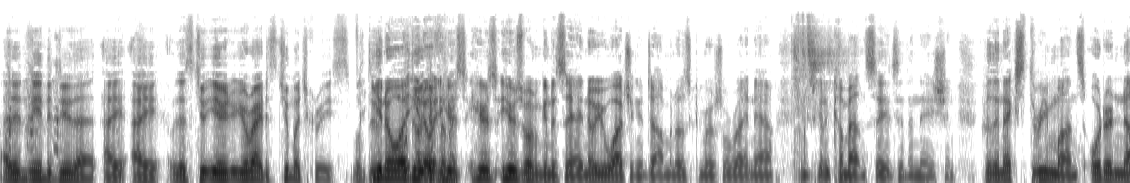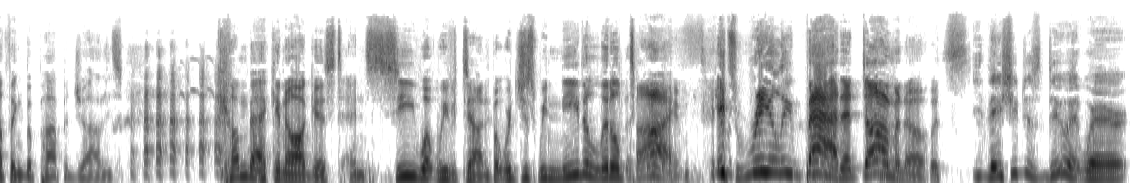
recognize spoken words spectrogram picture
I didn't mean to do that. I I that's too. You're, you're right. It's too much grease. We'll do, you know what? we'll you know what? Here's here's here's what I'm going to say. I know you're watching a Domino's commercial right now. I'm just going to come out and say it to the nation. For the next three months, order nothing but Papa John's. Come back in August and see what we've done. But we're just we need a little time. It's really bad at Domino's. they should just do it where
